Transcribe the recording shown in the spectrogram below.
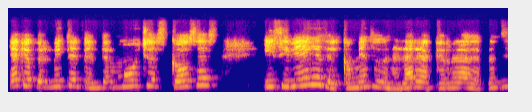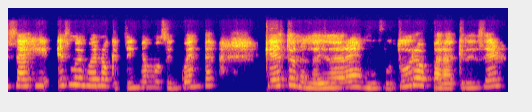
ya que permite entender muchas cosas y si bien es el comienzo de una larga carrera de aprendizaje, es muy bueno que tengamos en cuenta que esto nos ayudará en un futuro para crecer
